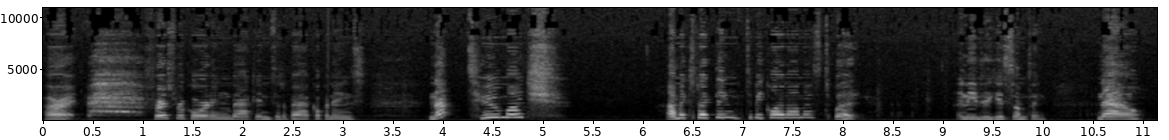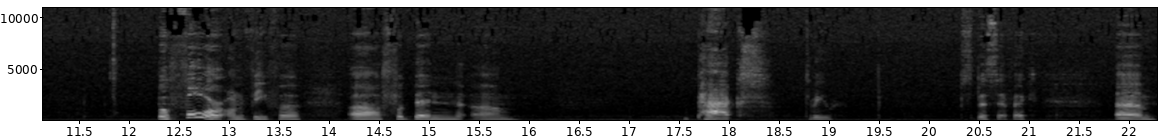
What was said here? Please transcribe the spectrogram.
Alright, first recording back into the pack openings. Not too much I'm expecting, to be quite honest, but I need to get something. Now, before on FIFA, uh, um, packs, to be specific, um,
